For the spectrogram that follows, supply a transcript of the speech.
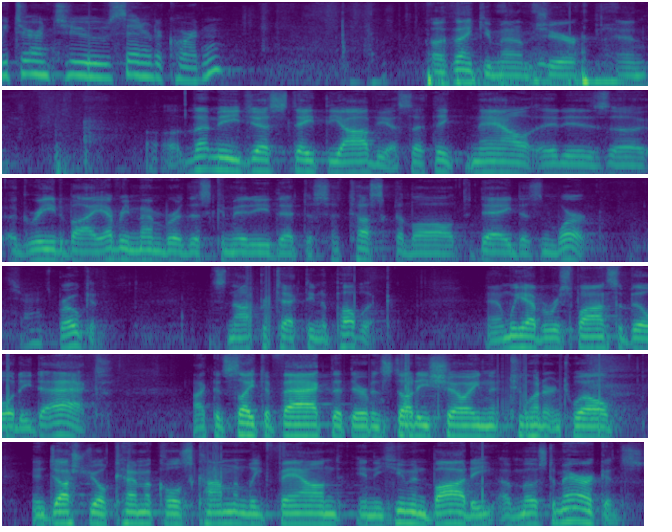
We turn to Senator Cardin. Uh, Thank you, Madam Chair. And uh, let me just state the obvious. I think now it is uh, agreed by every member of this committee that the TSCA law today doesn't work. Right. It's broken. It's not protecting the public. And we have a responsibility to act. I could cite the fact that there have been studies showing that 212 industrial chemicals commonly found in the human body of most Americans.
